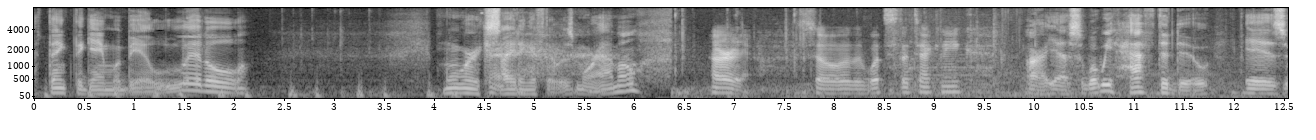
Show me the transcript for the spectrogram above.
I think the game would be a little more exciting if there was more ammo. All right. So what's the technique? All right, yeah. So what we have to do is,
